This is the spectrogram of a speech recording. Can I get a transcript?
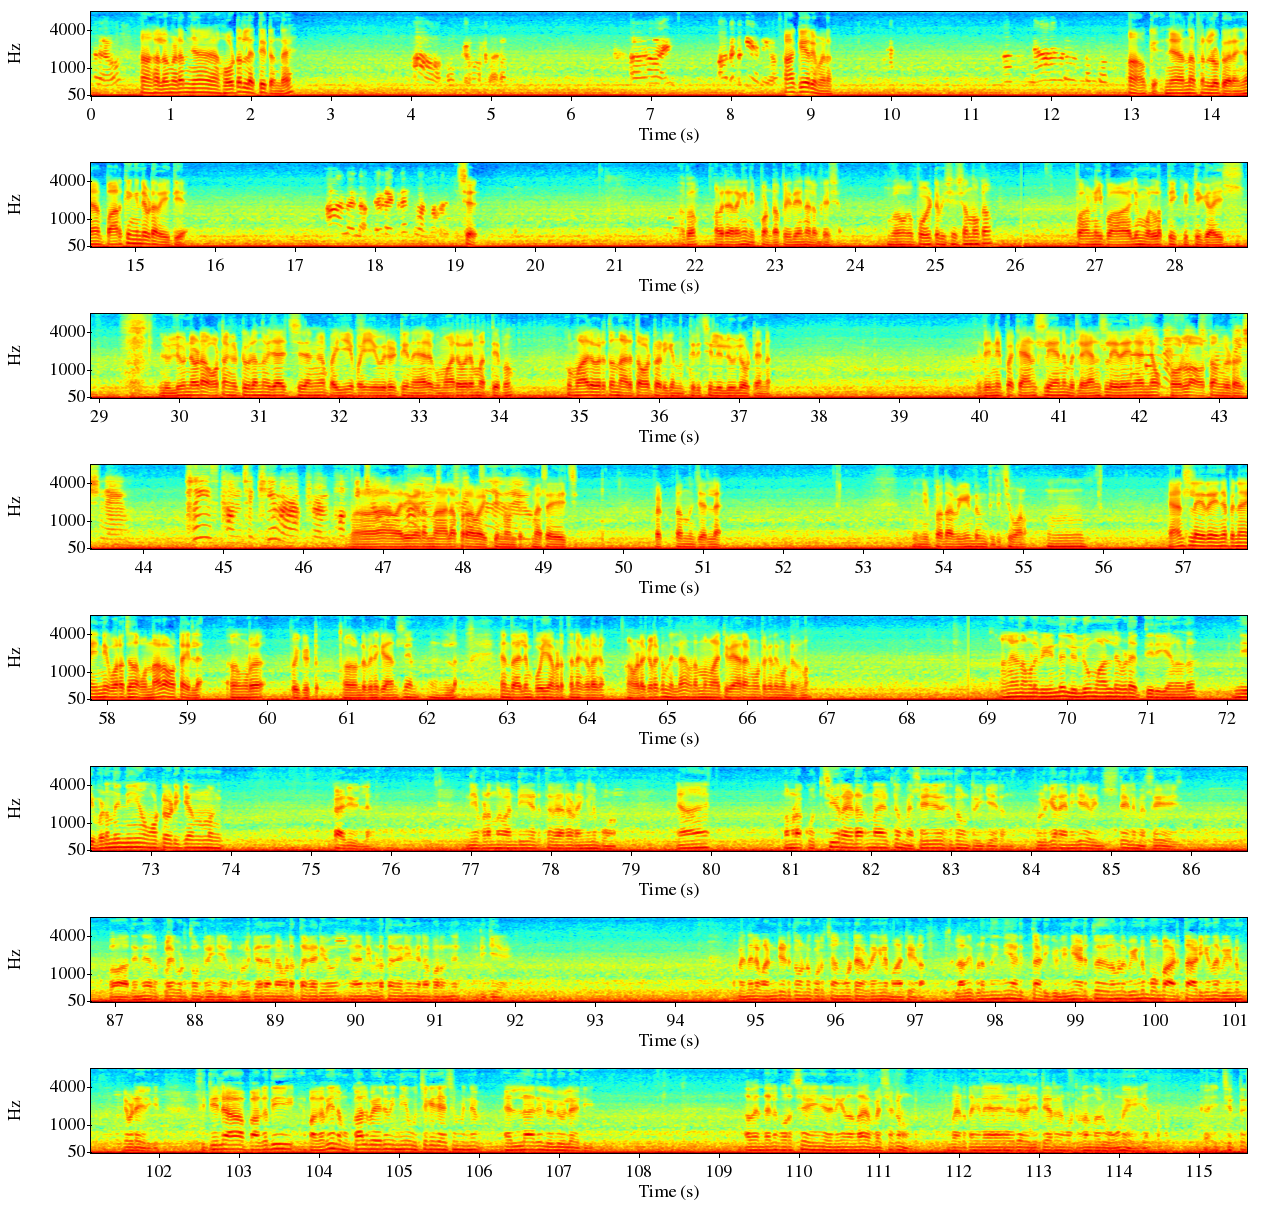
ഹലോ ആ ഹലോ മാഡം ഞാൻ ഹോട്ടലിൽ എത്തിയിട്ടുണ്ടേ ആ കയറി മാഡം. ആ, ഓക്കെ ഞാൻ എന്നാൽ ഫ്രണ്ടിലോട്ട് വരാം. ഞാൻ പാർക്കിങ്ങിന്റെ ഇവിടെ വെയിറ്റ് ചെയ്യാം. ശരി. അപ്പം അവരിറങ്ങി നിൽപ്പുണ്ട് അപ്പോൾ ഇത് തന്നെ ലൊക്കേഷൻ അപ്പോൾ നമുക്ക് പോയിട്ട് വിശേഷം നോക്കാം. പണി പാലും വെള്ളത്തിൽ കിട്ടി ഗൈസ് ലുലുവിന്റെ അവിടെ ഓട്ടം കിട്ടൂലെന്ന് വിചാരിച്ച് അങ്ങ് പയ്യെ പയ്യെ ഉരുട്ടി നേരെ കുമാരപുരം എത്തിയപ്പം കുമാരപുരത്ത് നിന്ന് അടുത്ത ഓട്ടം അടിക്കുന്നു തിരിച്ച് ലുല്ലുവിലോട്ട് തന്നെ. ഇതിനിപ്പോൾ ക്യാൻസൽ ചെയ്യാനും പറ്റില്ല. ക്യാൻസൽ ചെയ്ത് കഴിഞ്ഞാൽ ഉള്ള ഓട്ടം കിട്ടും. ആ വരി കിടന്ന് ആലപ്പുറ വയ്ക്കുന്നുണ്ട്. മെസ്സേജ് അയച്ച് പെട്ടെന്ന് ചെല്ലാൻ. ഇനിയിപ്പോൾ അതാ വീണ്ടും തിരിച്ചു പോകണം ക്യാൻസൽ ചെയ്ത് കഴിഞ്ഞാൽ പിന്നെ ഇനി കുറച്ച് ഒന്നാമത് ഓട്ടം ഇല്ല. അതും കൂടെ പോയി കിട്ടും. അതുകൊണ്ട് പിന്നെ ക്യാൻസൽ ചെയ്യാൻ ഇല്ല. എന്തായാലും പോയി അവിടെ തന്നെ കിടക്കാം. അവിടെ കിടക്കുന്നില്ല. അവിടെ നിന്ന് മാറ്റി വേറെ അങ്ങോട്ടെങ്കിലും കൊണ്ടിടണം അങ്ങനെ നമ്മൾ വീണ്ടും ലുലു മാളിന്റെ ഇവിടെ എത്തിയിരിക്കുകയാണ്. അവിടെ ഇനി ഇവിടെ നിന്ന് ഇനി ഓട്ടോ അടിക്കാനൊന്നും കാര്യമില്ല. ഇനി ഇവിടെ നിന്ന് വണ്ടി എടുത്ത് വേറെ എവിടെയെങ്കിലും പോകണം. ഞാൻ നമ്മുടെ കൊച്ചി റൈഡറിനായിട്ട് മെസ്സേജ് ചെയ്തുകൊണ്ടിരിക്കുകയായിരുന്നു. പുള്ളിക്കാരൻ എനിക്ക് ഇൻസ്റ്റയിൽ മെസ്സേജ് അയച്ചു. അപ്പോൾ അതിന് റിപ്ലൈ കൊടുത്തുകൊണ്ടിരിക്കുകയാണ് പുള്ളിക്കാരൻ അവിടുത്തെ കാര്യവും ഞാൻ ഇവിടുത്തെ കാര്യവും ഇങ്ങനെ പറഞ്ഞ് ഇരിക്കുകയാണ്. അപ്പോൾ ഇന്നലെ വണ്ടി എടുത്തുകൊണ്ട് കുറച്ച് അങ്ങോട്ട് എവിടെയെങ്കിലും മാറ്റിയിടാം. അല്ലാതെ ഇവിടെ നിന്ന് ഇനി അടുത്ത് അടിക്കില്ല ഇനി അടുത്ത് നമ്മൾ വീണ്ടും പോകുമ്പോൾ അടുത്ത അടിക്കുന്ന വീണ്ടും ഇവിടെ ആയിരിക്കും സിറ്റിയിലെ ആ പകുതി പകുതിയല്ല മുക്കാൽ പേരും ഇനി ഉച്ചയ്ക്ക് ശേഷം പിന്നെ എല്ലാവരും ലുലുവിലായിരിക്കും. അപ്പോൾ എന്തായാലും കുറച്ച് കഴിഞ്ഞ് എനിക്ക് നല്ല വിശക്കണമുണ്ട് അപ്പോൾ അടുത്തെങ്കിലും ഒരു വെജിറ്റേറിയൻ ഹോട്ടലിൽ നിന്ന് ഒരു ഊണ് കഴിക്കാം കഴിച്ചിട്ട്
